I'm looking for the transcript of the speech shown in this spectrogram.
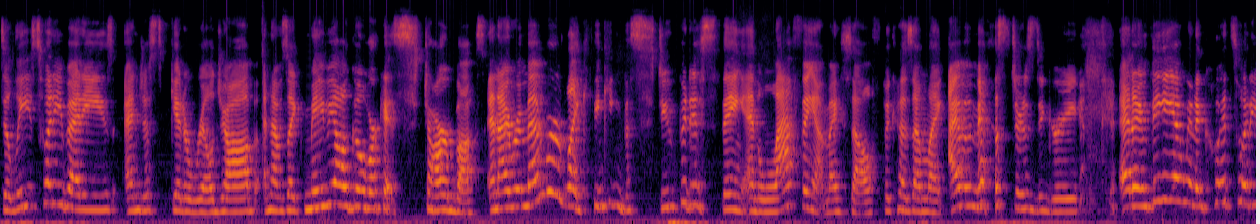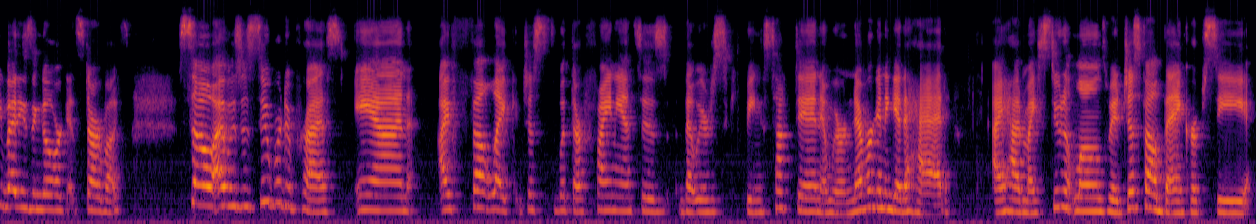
delete Sweaty Betty's and just get a real job. And I was like, maybe I'll go work at Starbucks. And I remember like thinking the stupidest thing and laughing at myself because I'm like, I have a master's degree and I'm thinking I'm going to quit Sweaty Betty's and go work at Starbucks. So I was just super depressed. And I felt like just with our finances that we were just being sucked in and we were never going to get ahead. I had my student loans. We had just filed bankruptcy.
